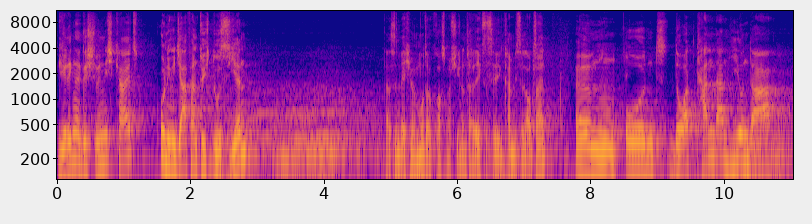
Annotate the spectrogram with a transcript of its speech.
geringe Geschwindigkeit und im Idealfall natürlich dosieren. Da sind welche mit Motocross-Maschinen unterwegs, deswegen kann ein bisschen laut sein. Ähm, und dort kann dann hier und da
